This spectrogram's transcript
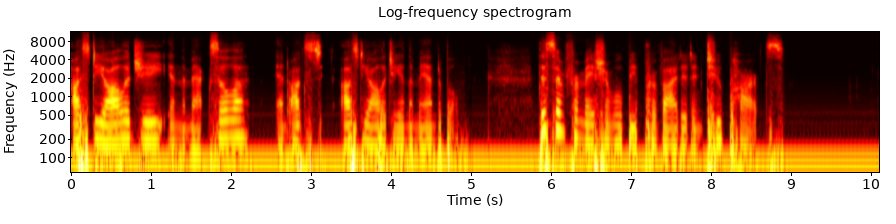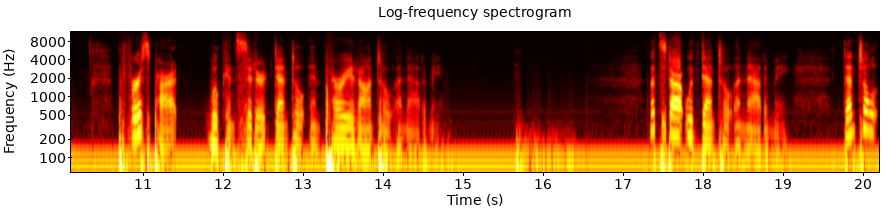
osteology in the maxilla, and osteology in the mandible. This information will be provided in two parts. The first part will consider dental and periodontal anatomy. Let's start with dental anatomy. Dental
